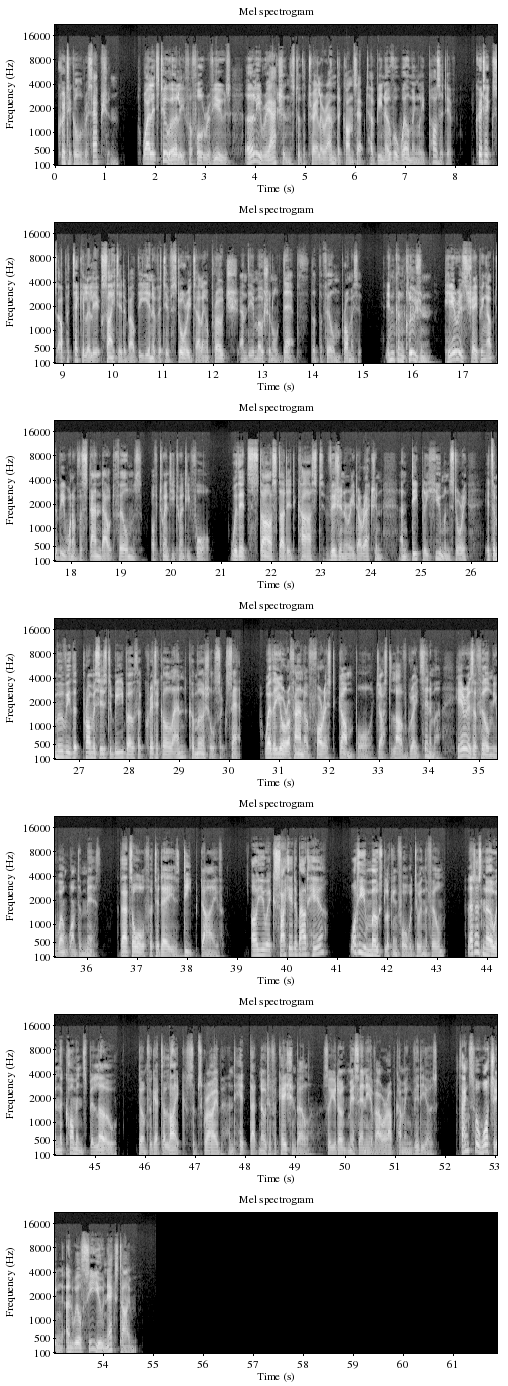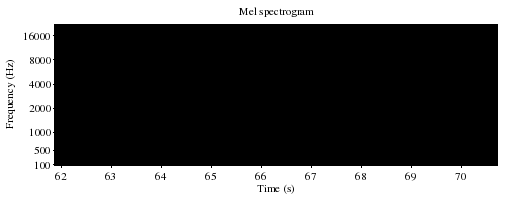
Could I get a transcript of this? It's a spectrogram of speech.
Critical reception. While it's too early for full reviews, early reactions to the trailer and the concept have been overwhelmingly positive. Critics are particularly excited about the innovative storytelling approach and the emotional depth that the film promises. In conclusion, here is shaping up to be one of the standout films of 2024. With its star studded cast, visionary direction, and deeply human story, it's a movie that promises to be both a critical and commercial success. Whether you're a fan of Forrest Gump or just love great cinema, here is a film you won't want to miss. That's all for today's deep dive. Are you excited about here? What are you most looking forward to in the film? Let us know in the comments below. Don't forget to like, subscribe, and hit that notification bell so you don't miss any of our upcoming videos. Thanks for watching, and we'll see you next time.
